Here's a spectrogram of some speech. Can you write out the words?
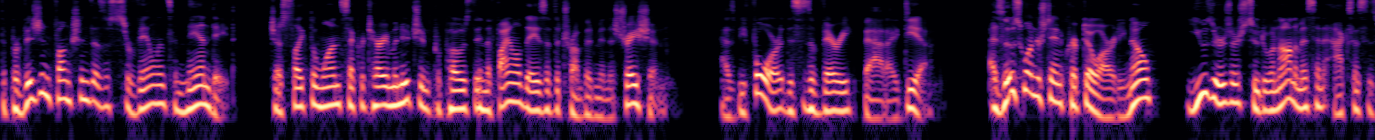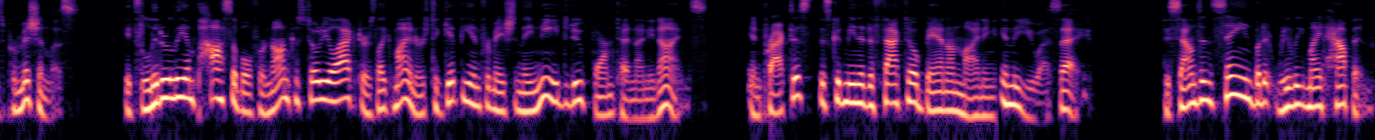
the provision functions as a surveillance mandate, just like the one Secretary Mnuchin proposed in the final days of the Trump administration. As before, this is a very bad idea. As those who understand crypto already know, users are pseudo anonymous and access is permissionless. It's literally impossible for non custodial actors like miners to get the information they need to do Form 1099s. In practice, this could mean a de facto ban on mining in the USA. This sounds insane, but it really might happen.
